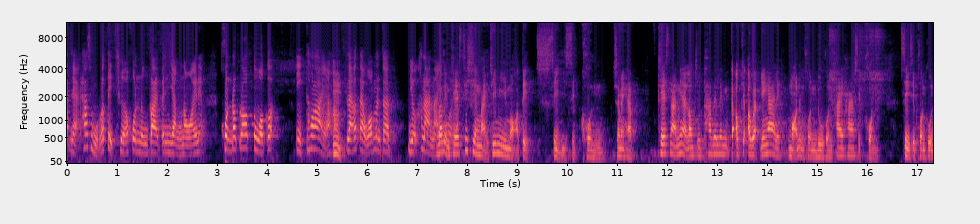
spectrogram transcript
ทย์เนี่ย ถ้าสมมติว่าติดเชื้อคนหนึ่งกลายเป็นอย่างน้อยเนี่ย คนรอบๆตัวก็อีกเท่าไหร่อะอืค่ะมแล้วแต่ว่ามันจะเยอะขนาดไหน เราเห็นด้วยเคสที่เชียงใหม่ที่มีหมอติด 40 คนใช่ไหมครับ เคสนั้นเนี่ยลองคิดภาพเล่นๆ เอาเอาแบบง่ายๆเลย หมอหนึ่งคนดูคนไข้ 50 คน 40 คนคูณ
